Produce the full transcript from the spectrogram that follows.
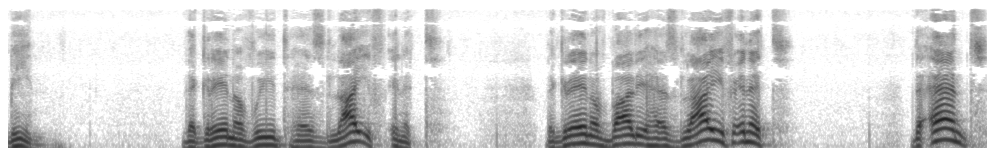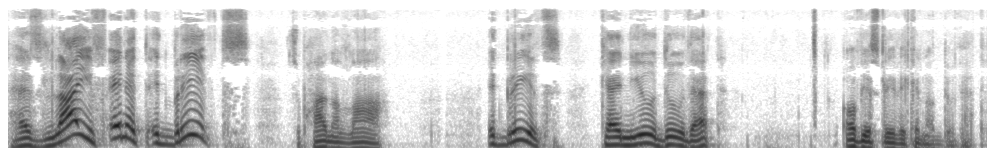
being. The grain of wheat has life in it. The grain of barley has life in it. The ant has life in it. It breathes. Subhanallah. It breathes. Can you do that? Obviously, they cannot do that.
